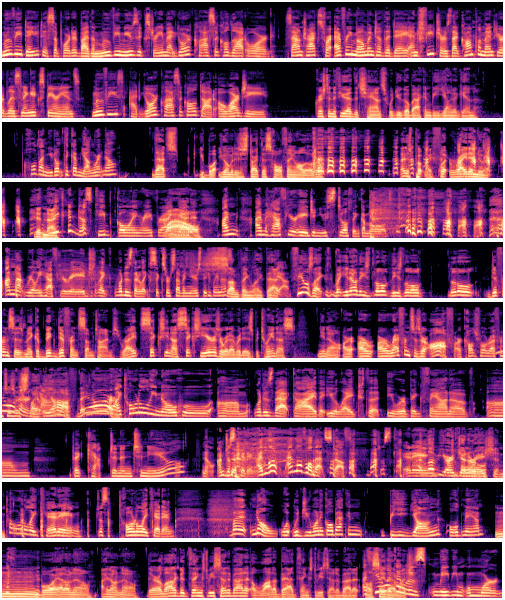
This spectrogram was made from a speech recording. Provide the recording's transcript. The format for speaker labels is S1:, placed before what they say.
S1: Movie Date is supported by the movie music stream at yourclassical.org. Soundtracks for every moment of the day and features that complement your listening experience. Movies at yourclassical.org.
S2: Kristen, if you had the chance, would you go back and be young again?
S3: Hold on, you don't think I'm young right now?
S2: That's you. You want me to just start this whole thing all over? I just put my foot right into it, didn't I?
S3: We can just keep going, Rafer. I
S2: Wow.
S3: get it. I'm I'm half your age, and you still think I'm old. I'm not really half your age. Like, what is there? Like six or seven years between us?
S2: Something like that.
S3: Yeah.
S2: Feels like, but you know these little these little little differences make a big difference sometimes, right? Six, you know, six years or whatever it is between us. You know, our our, our references are off. Our cultural references
S3: No,
S2: are slightly
S3: not.
S2: off. They
S3: no,
S2: are.
S3: I totally know who. Um, what is that guy that you liked that you were a big fan of? Um, the Captain and Tennille. No, I'm just kidding. I love I love all that stuff. Just kidding.
S2: I love your
S3: Total-
S2: generation.
S3: Totally kidding. Just totally kidding. But no, would you want to go back and be young, old man?
S2: Mm, boy, I don't know. I don't know. There are a lot of good things to be said about it. A lot of bad things to be said about it.
S3: I
S2: I'll
S3: feel
S2: say
S3: like
S2: that
S3: I was maybe more.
